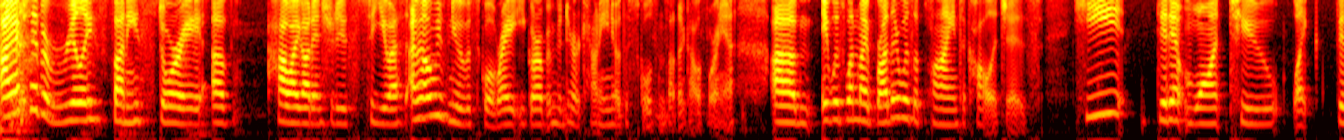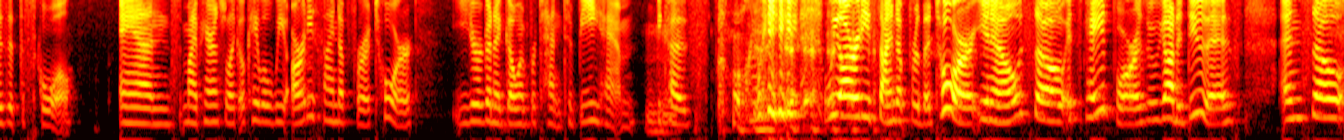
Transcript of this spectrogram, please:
I actually have a really funny story of how I got introduced to US. I always knew it was school, right? You grow up in Ventura County, you know the schools in Southern California. Um, it was when my brother was applying to colleges. He didn't want to like visit the school, and my parents were like, "Okay, well, we already signed up for a tour." You're gonna go and pretend to be him because we we already signed up for the tour, you know. So it's paid for, so we got to do this. And so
